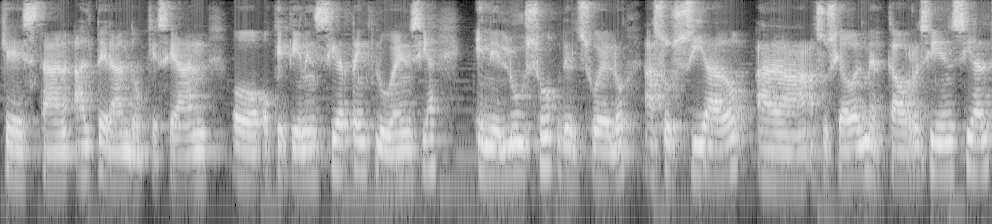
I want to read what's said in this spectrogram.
que están alterando, que sean o que tienen cierta influencia en el uso del suelo asociado, asociado al mercado residencial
